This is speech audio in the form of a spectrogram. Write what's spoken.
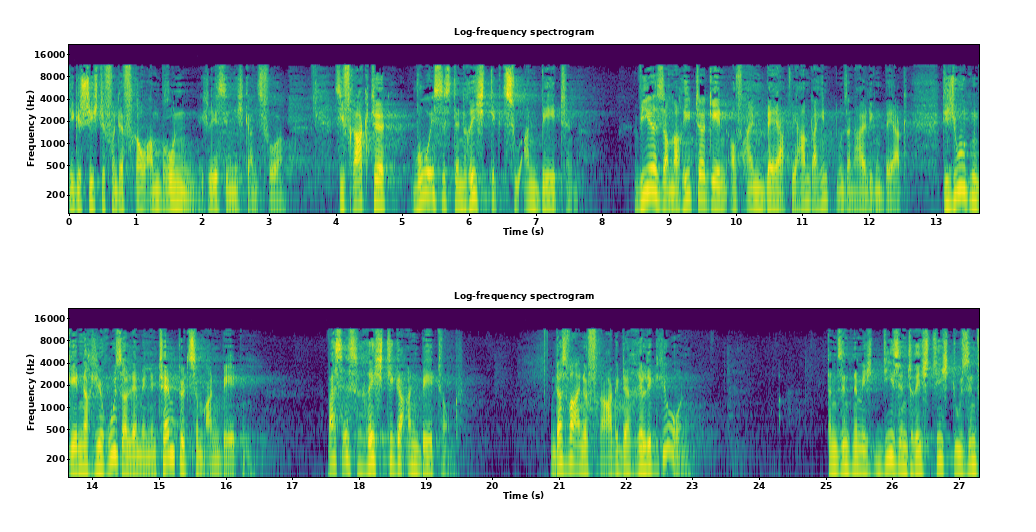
die Geschichte von der Frau am Brunnen. Ich lese sie nicht ganz vor. Sie fragte, wo ist es denn richtig zu anbeten? Wir Samariter gehen auf einen Berg. Wir haben da hinten unseren heiligen Berg. Die Juden gehen nach Jerusalem in den Tempel zum Anbeten. Was ist richtige Anbetung? Und das war eine Frage der Religion. Dann sind nämlich die sind richtig, du sind,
